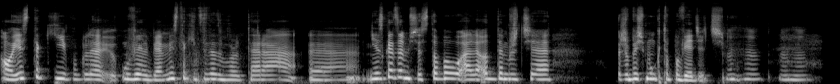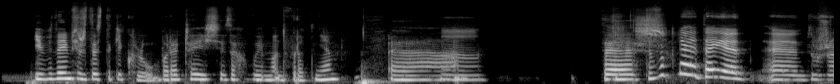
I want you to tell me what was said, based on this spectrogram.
o, jest taki w ogóle, uwielbiam, jest taki cytat Woltera. E, nie zgadzam się z tobą, ale oddam życie, żebyś mógł to powiedzieć. Mhm, mhm. I wydaje mi się, że to jest takie clue, bo raczej się zachowujemy odwrotnie. E, Hmm. Też. To w ogóle daje e, dużo,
